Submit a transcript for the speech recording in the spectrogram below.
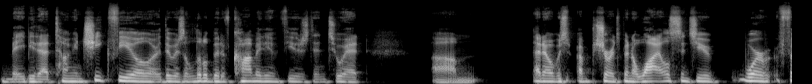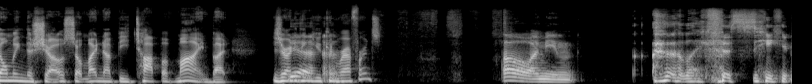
maybe that tongue-in-cheek feel or there was a little bit of comedy infused into it um, I know it was, I'm sure it's been a while since you were filming the show, so it might not be top of mind, but is there anything yeah. you can reference? Oh, I mean, like this scene.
